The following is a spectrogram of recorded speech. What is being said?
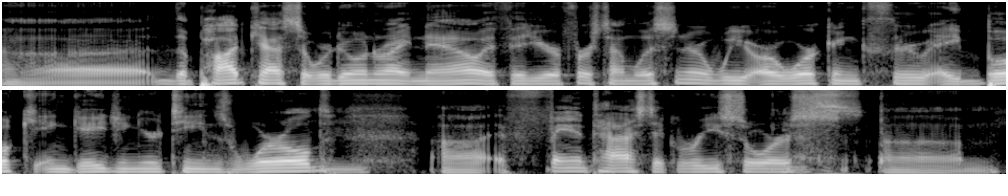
uh, the podcast that we're doing right now, if you're a first time listener, we are working through a book, Engaging Your Teen's World, uh, a fantastic resource. Um,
